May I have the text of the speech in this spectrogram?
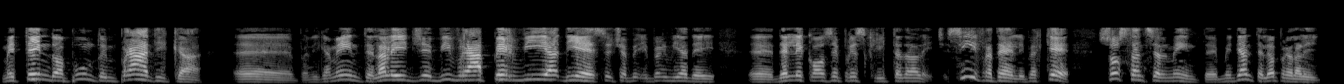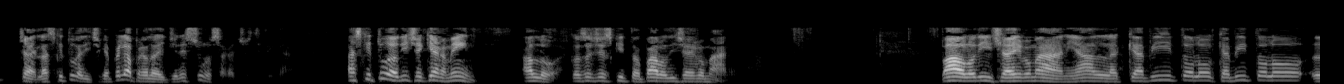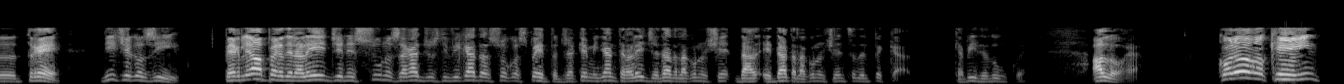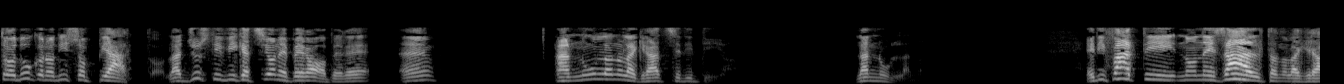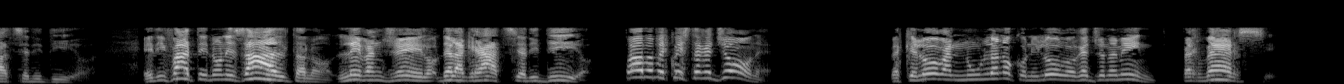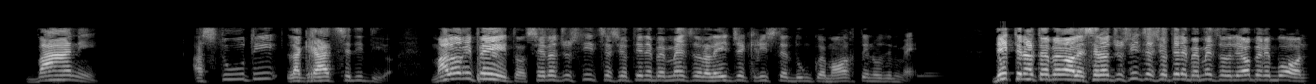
mettendo appunto in pratica eh, praticamente la legge, vivrà per via di esse, cioè per via dei, eh, delle cose prescritte dalla legge. Sì, fratelli, perché sostanzialmente, mediante le opere della legge, cioè la scrittura dice che per le opere della legge nessuno sarà giustificato. La scrittura lo dice chiaramente. Allora, cosa c'è scritto? Paolo dice ai Romani. Paolo dice ai Romani al capitolo, capitolo eh, 3, dice così, per le opere della legge nessuno sarà giustificato al suo cospetto, giacché mediante la legge è data la, conoscenza, è data la conoscenza del peccato. Capite dunque? Allora, coloro che introducono di soppiatto la giustificazione per opere, eh, annullano la grazia di Dio. L'annullano. E difatti non esaltano la grazia di Dio e difatti non esaltano l'Evangelo della grazia di Dio, proprio per questa ragione, perché loro annullano con i loro ragionamenti perversi, vani, astuti la grazia di Dio. Ma lo ripeto, se la giustizia si ottiene per mezzo della legge, Cristo è dunque morto inutilmente. Detto in altre parole, se la giustizia si ottiene per mezzo delle opere buone,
